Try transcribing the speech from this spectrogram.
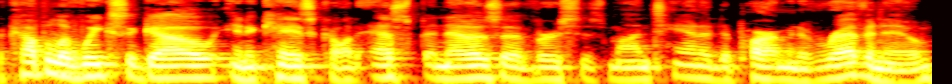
A couple of weeks ago, in a case called Espinoza versus Montana Department of Revenue,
